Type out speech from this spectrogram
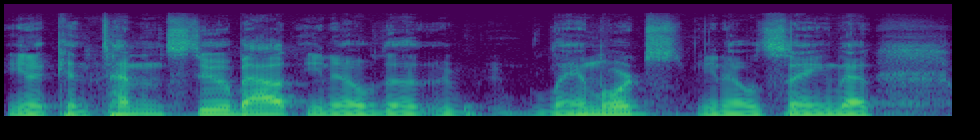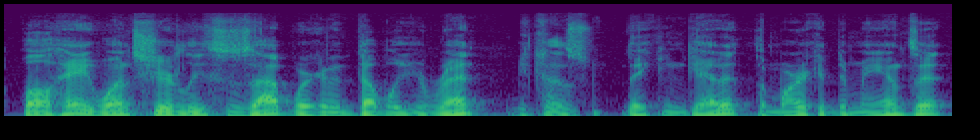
you know can tenants do about, you know, the landlords, you know, saying that, well, hey, once your lease is up, we're going to double your rent because they can get it, the market demands it,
